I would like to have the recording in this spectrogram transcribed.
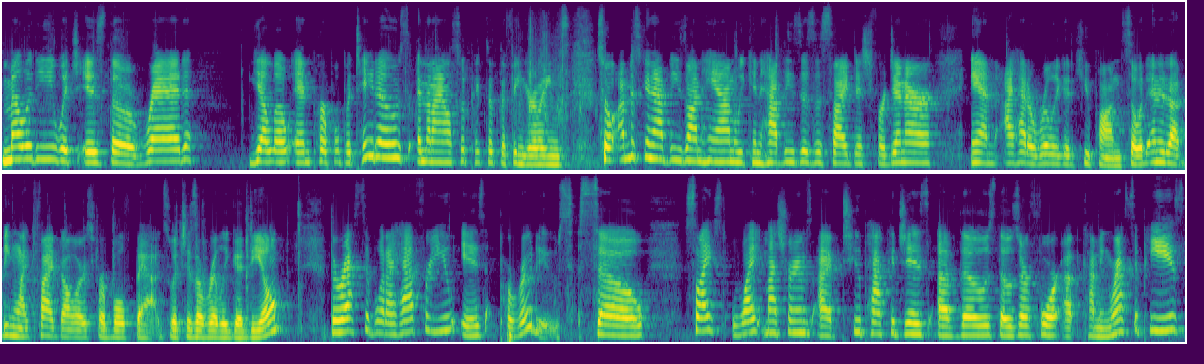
Melody, which is the red yellow and purple potatoes. And then I also picked up the fingerlings. So I'm just gonna have these on hand. We can have these as a side dish for dinner. And I had a really good coupon. So it ended up being like $5 for both bags, which is a really good deal. The rest of what I have for you is produce. So sliced white mushrooms, I have two packages of those. Those are for upcoming recipes.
